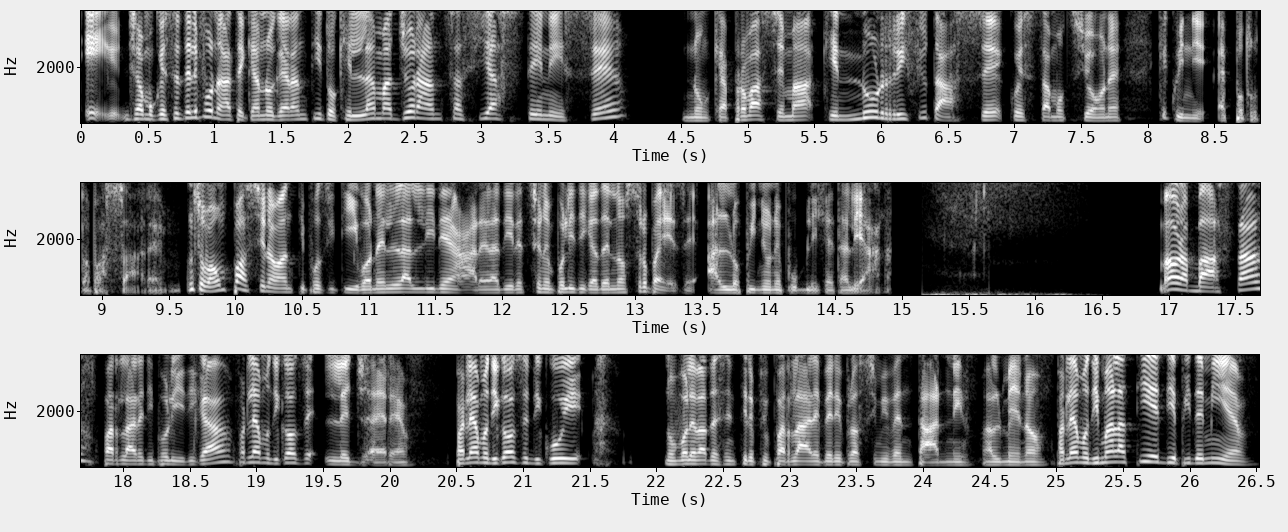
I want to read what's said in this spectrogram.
e diciamo queste telefonate che hanno garantito che la maggioranza si astenesse non che approvasse, ma che non rifiutasse questa mozione, che quindi è potuta passare. Insomma, un passo in avanti positivo nell'allineare la direzione politica del nostro paese all'opinione pubblica italiana. Ma ora basta parlare di politica, parliamo di cose leggere. Parliamo di cose di cui non volevate sentire più parlare per i prossimi vent'anni, almeno. Parliamo di malattie e di epidemie.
